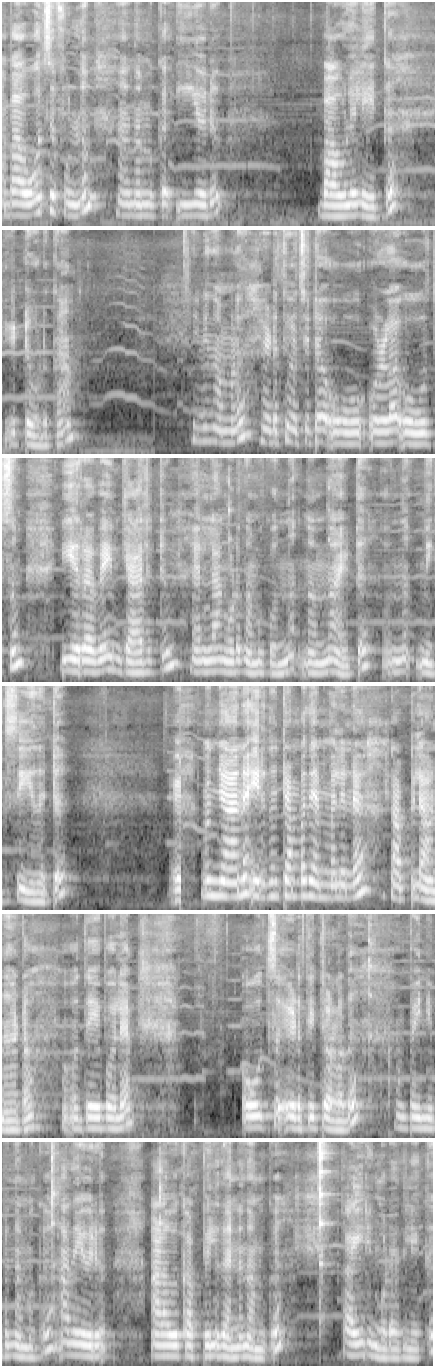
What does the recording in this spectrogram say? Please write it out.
അപ്പോൾ ആ ഓട്സ് ഫുള്ളും നമുക്ക് ഈ ഒരു ബൗളിലേക്ക് ഇട്ട് കൊടുക്കാം. ഇനി നമ്മൾ എടുത്തു വെച്ചിട്ട് ഉള്ള ഓട്സും ഈ റവയും ക്യാരറ്റും എല്ലാം കൂടെ നമുക്കൊന്ന് നന്നായിട്ട് ഒന്ന് മിക്സ് ചെയ്തിട്ട് അപ്പം ഞാൻ ഇരുന്നൂറ്റമ്പത് എം എല്ലിന്റെ കപ്പിലാണ് കേട്ടോ അതേപോലെ ഓട്സ് എടുത്തിട്ടുള്ളത്. അപ്പോൾ ഇനിയിപ്പം നമുക്ക് അതേ ഒരു അളവ് കപ്പിൽ തന്നെ നമുക്ക് തൈരും കൂടെ അതിലേക്ക്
